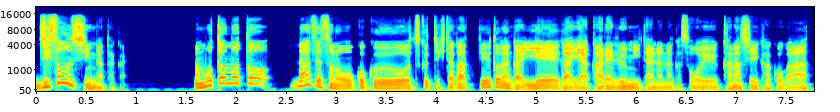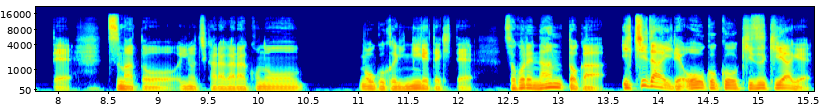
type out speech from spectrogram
自尊心が高い。もともとなぜその王国を作ってきたかっていうとなんか家が焼かれるみたいななんかそういう悲しい過去があって妻と命からがらこの王国に逃げてきてそこでなんとか一代で王国を築き上げ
